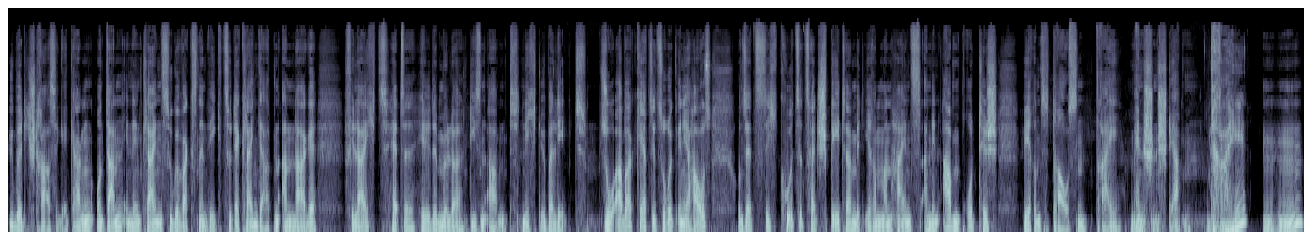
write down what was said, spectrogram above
über die Straße gegangen und dann in den kleinen zugewachsenen Weg zu der Kleingartenanlage, vielleicht hätte Hilde Müller diesen Abend nicht überlebt. So aber kehrt sie zurück in ihr Haus und setzt sich kurze Zeit später mit ihrem Mann Heinz an den Abendbrottisch, während draußen drei Menschen sterben. Drei? Mhm.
